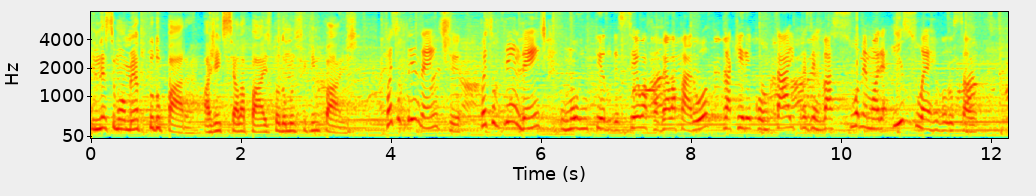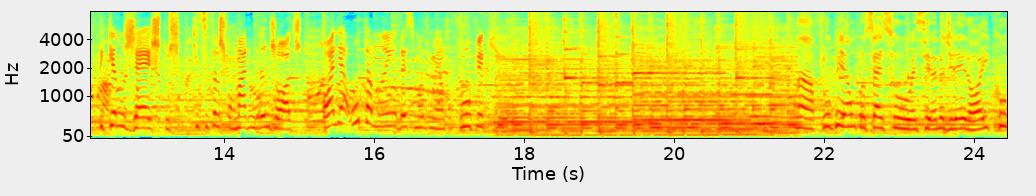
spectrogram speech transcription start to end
e nesse momento tudo para. A gente sela paz, todo mundo fica em paz. Foi surpreendente, foi surpreendente. O morro inteiro desceu, a favela parou para querer contar e preservar sua memória. Isso é revolução pequenos gestos que se transformaram em grandiosos. Olha o tamanho desse movimento FLUP aqui. A FLUP é um processo, esse ano, eu diria, heróico,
